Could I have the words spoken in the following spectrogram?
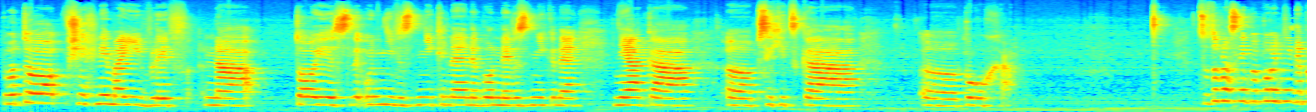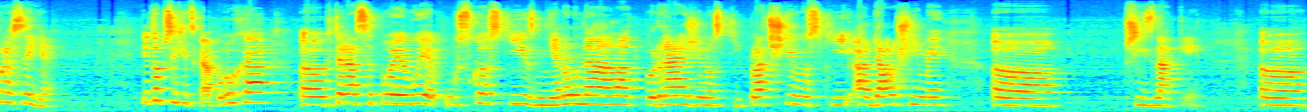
Proto všechny mají vliv na to, jestli u ní vznikne nebo nevznikne nějaká uh, psychická uh, porucha. Co to vlastně poporodní deprese je? Je to psychická porucha, která se projevuje úzkostí, změnou nálad, podrážeností, plačtivostí a dalšími uh, příznaky. Uh,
